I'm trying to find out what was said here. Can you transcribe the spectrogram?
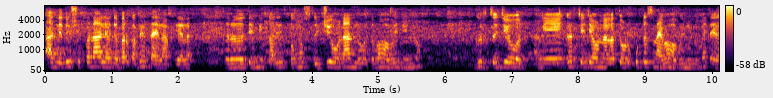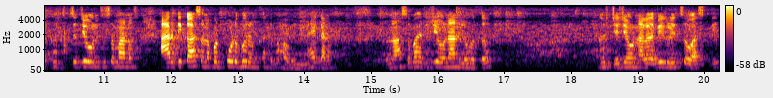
आदल्या दिवशी पण आल्या होत्या बरं का भेटायला आपल्याला. तर त्यांनी काल इतकं मस्त जेवण आणलं होतं भाऊ बहिणींना. घरचं जेवण आणि घरच्या जेवणाला तोड कुठंच नाही भाऊ बहिणीनं माहिती आहे का? घरचं जेवण जसं माणूस आरती का असं पण पोट भरून खातं भाऊ बहिणीनं आहे का ना? पण असं भारी जेवण आणलं होतं. घरच्या जेवणाला वेगळी चव असते.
